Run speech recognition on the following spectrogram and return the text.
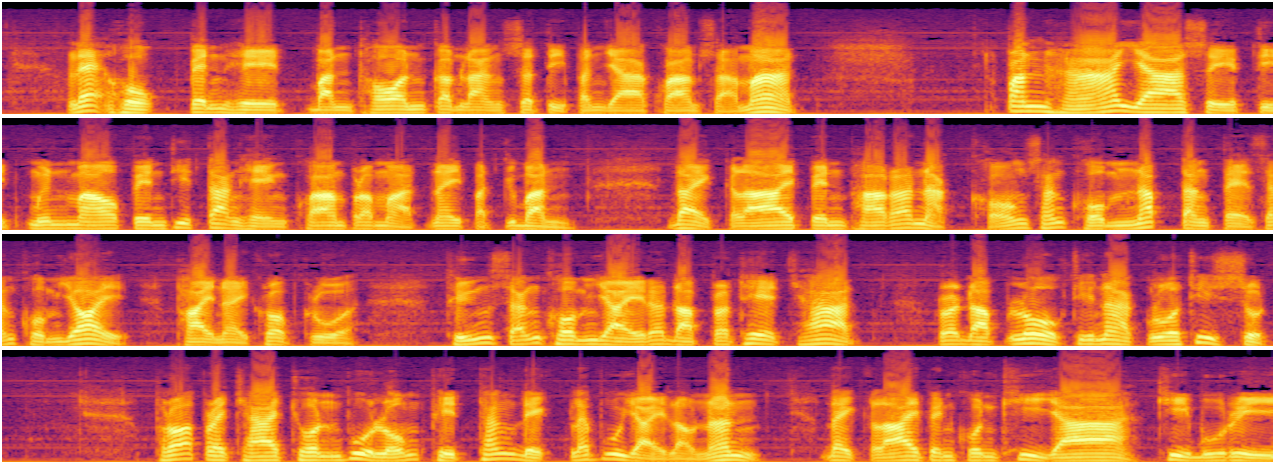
ำและหกเป็นเหตุบั่นทอนกำลังสติปัญญาความสามารถ ปัญหายาเสพติดมึนเมาเป็นที่ตั้งแห่งความประมาทในปัจจุบันได้กลายเป็นภาระหนักของสังคมนับตั้งแต่สังคมย่อยภายในครอบครัว ถึงสังคมใหญ่ระดับประเทศชาติ ระดับโลกที่น่ากลัวที่สุด เพราะประชาชนผู้หลงผิดทั้งเด็กและผู้ใหญ่เหล่านั้น ได้กลายเป็นคนขี้ยา ขี้บุหรี่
